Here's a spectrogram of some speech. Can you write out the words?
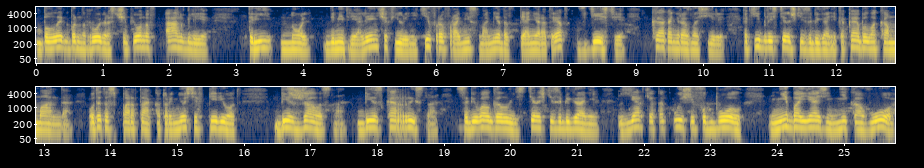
Блэкберн Роверс, чемпионов Англии 3-0. Дмитрий Оленчев, Юрий Никифоров, Рамис Мамедов, пионер-отряд в действии. Как они разносили, какие были стеночки и забегания, какая была команда. Вот это «Спартак», который несся вперед, безжалостно, бескорыстно, забивал голы, стеночки забегания, яркий атакующий футбол, не боязнь никого,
